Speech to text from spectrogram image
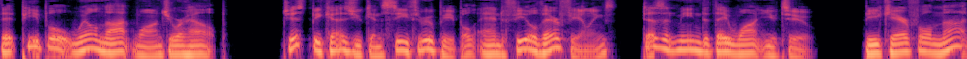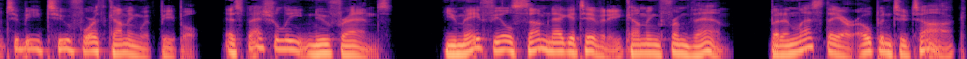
that people will not want your help. Just because you can see through people and feel their feelings doesn't mean that they want you to. Be careful not to be too forthcoming with people, especially new friends. You may feel some negativity coming from them, but unless they are open to talk,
